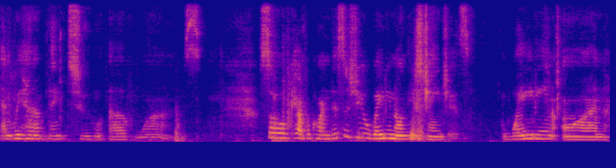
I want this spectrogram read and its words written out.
and we have the Two of Wands. So Capricorn, this is you waiting on these changes. Waiting on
